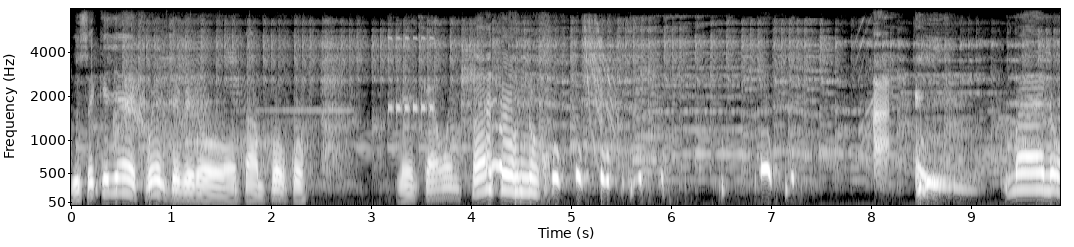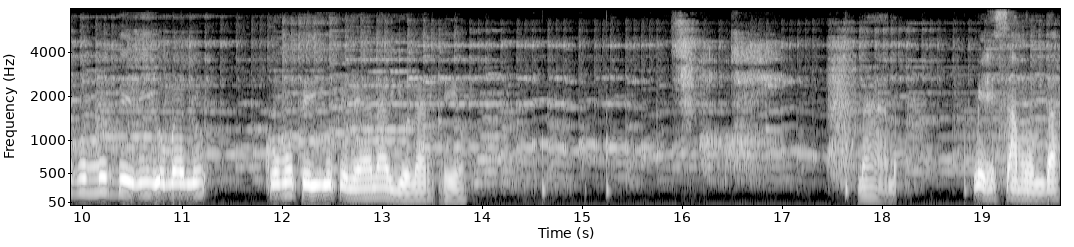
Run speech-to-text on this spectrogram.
Yo sé que ella es fuerte, pero tampoco. Me cago en mano, no. Mano, ¿cómo te digo, mano? ¿Cómo te digo que me van a violar, feo? Nada. Mira esa monda.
